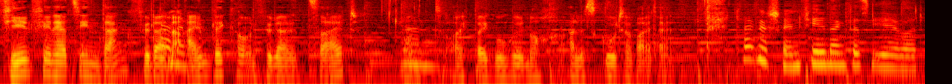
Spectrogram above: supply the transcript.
Vielen, vielen herzlichen Dank für deine Gerne. Einblicke und für deine Zeit Gerne. und euch bei Google noch alles Gute weiterhin. Dankeschön, vielen Dank, dass ihr hier wart.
